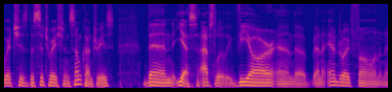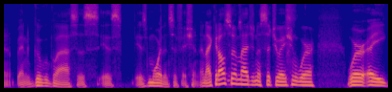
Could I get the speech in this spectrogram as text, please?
which is the situation in some countries then yes, absolutely, VR and, a, and an Android phone and, a, and Google Glass is, is is more than sufficient. And I could also imagine a situation where where a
